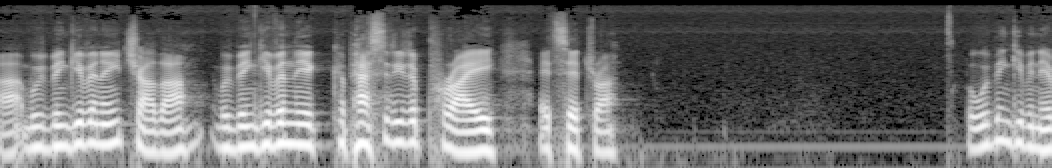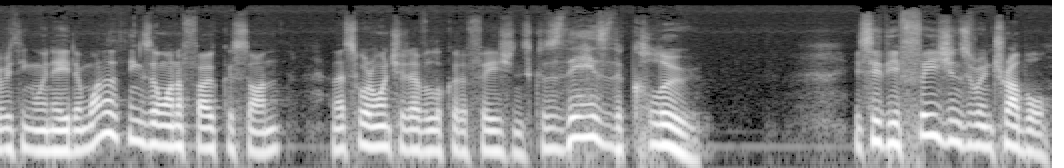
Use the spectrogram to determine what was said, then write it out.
uh, we've been given each other, we've been given the capacity to pray, etc. But we've been given everything we need. And one of the things I want to focus on, and that's what I want you to have a look at Ephesians, because there's the clue. You see, the Ephesians were in trouble.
